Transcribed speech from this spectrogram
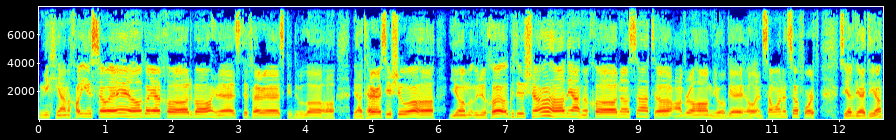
ומקיימך ישראל גוי אחד בארץ תפארס גדולה והתרס ישועה יום מנוחה וקדושה לעמך נשאת Avraham Yogel and so on and so forth so you have the idea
